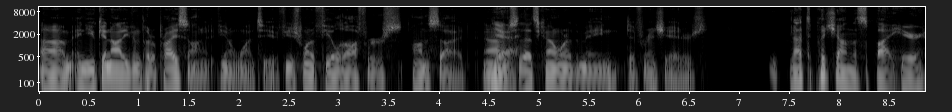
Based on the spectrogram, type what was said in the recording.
Um, and you cannot even put a price on it if you don't want to. If you just want to field offers on the side, um, Yeah. so that's kind of one of the main differentiators. Not to put you on the spot here,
